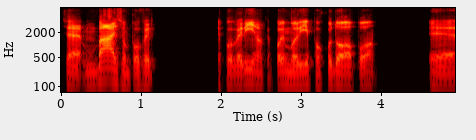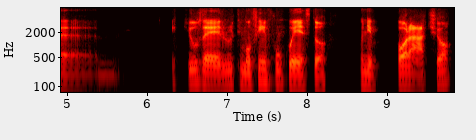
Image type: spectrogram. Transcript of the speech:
cioè un Bison pover che poverino, che poi morì poco dopo, ehm, e chiuse l'ultimo film fu questo, quindi poraccio,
